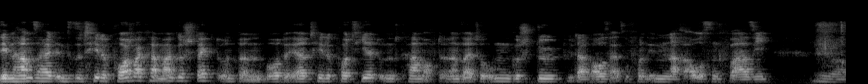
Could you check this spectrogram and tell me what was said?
Den haben sie halt in diese Teleporterkammer gesteckt und dann wurde er teleportiert und kam auf der anderen Seite umgestülpt wieder raus, also von innen nach außen quasi. Ja.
